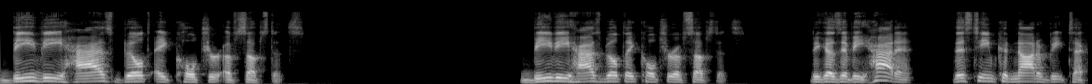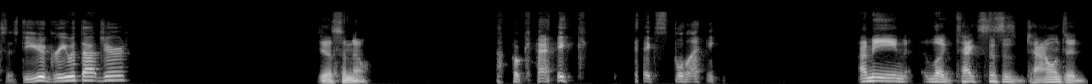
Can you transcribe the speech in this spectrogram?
BV has built a culture of substance. BV has built a culture of substance because if he hadn't, this team could not have beat Texas. Do you agree with that, Jared? Yes and no. Okay. Explain. I mean, look, Texas is talented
